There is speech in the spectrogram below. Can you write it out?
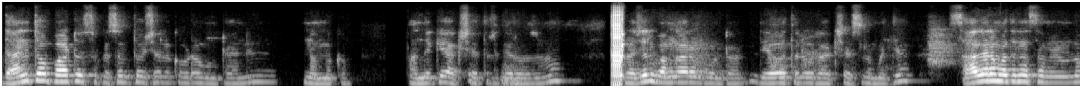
దానితో పాటు సుఖ సంతోషాలు కూడా ఉంటాయని నమ్మకం. అందుకే అక్షయ తృతీయ రోజున ప్రజలు బంగారం కొంటారు. దేవతలు, రాక్షసుల మధ్య సాగర మదన సమయంలో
